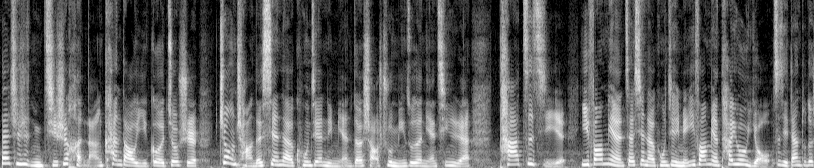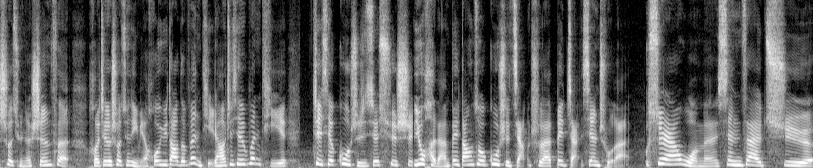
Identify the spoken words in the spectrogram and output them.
但是你其实很难看到一个就是正常的现代空间里面的少数民族的年轻人，他自己一方面在现代空间里面，一方面他又有自己单独的社群的身份和这个社群里面会遇到的问题，然后这些问题、这些故事、这些叙事又很难被当做故事讲出来、被展现出来。虽然我们现在去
